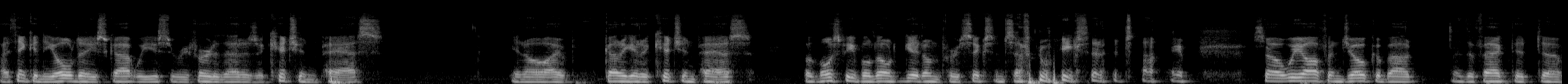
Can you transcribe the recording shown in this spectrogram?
I think in the old days, Scott, we used to refer to that as a kitchen pass. You know, I've got to get a kitchen pass, but most people don't get them for six and seven weeks at a time. So we often joke about the fact that, uh,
